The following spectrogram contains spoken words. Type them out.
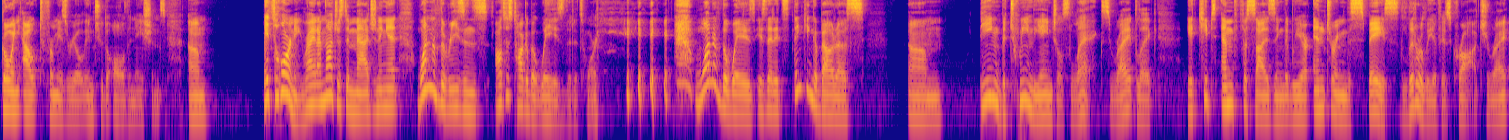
going out from Israel into the, all the nations. Um, it's horny, right? I'm not just imagining it. One of the reasons, I'll just talk about ways that it's horny. One of the ways is that it's thinking about us um, being between the angel's legs, right? Like it keeps emphasizing that we are entering the space literally of his crotch, right?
